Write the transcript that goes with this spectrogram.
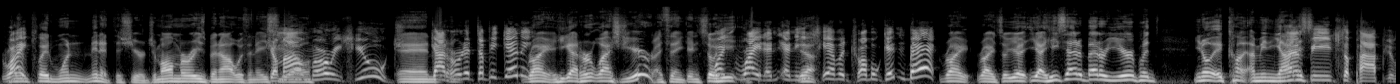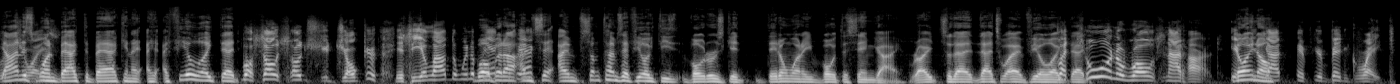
Right. played one minute this year. Jamal Murray's been out with an ACL. Jamal Murray's huge. And- got hurt at the beginning. Right, he got hurt last year, I think, and so right, he right, and, and he's yeah. having trouble getting back. right, right. So yeah, yeah, he's had a better year, but you know, it. I mean, Giannis, Embiid's the popular Giannis choice. won back to back, and I, I- feel like that. Well, so so is your Joker. Is he allowed to win a Well, but I, back-to-back? I'm saying, I'm sometimes I feel like these voters get they don't want to vote the same guy, right? So that that's why I feel like but that. two in a row's not hard. If No, I you know. Got, if you've been great.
